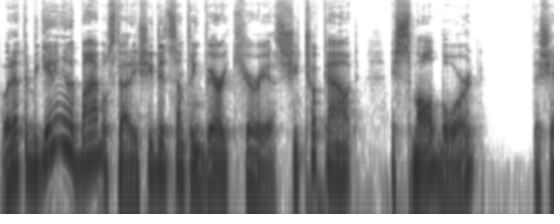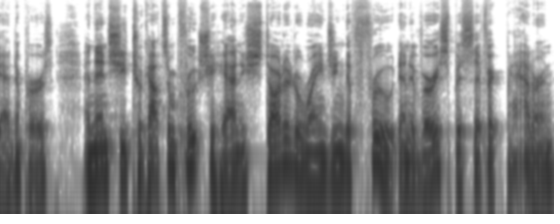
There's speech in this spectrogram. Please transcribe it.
But at the beginning of the Bible study, she did something very curious. She took out a small board that she had in her purse, and then she took out some fruit she had, and she started arranging the fruit in a very specific pattern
